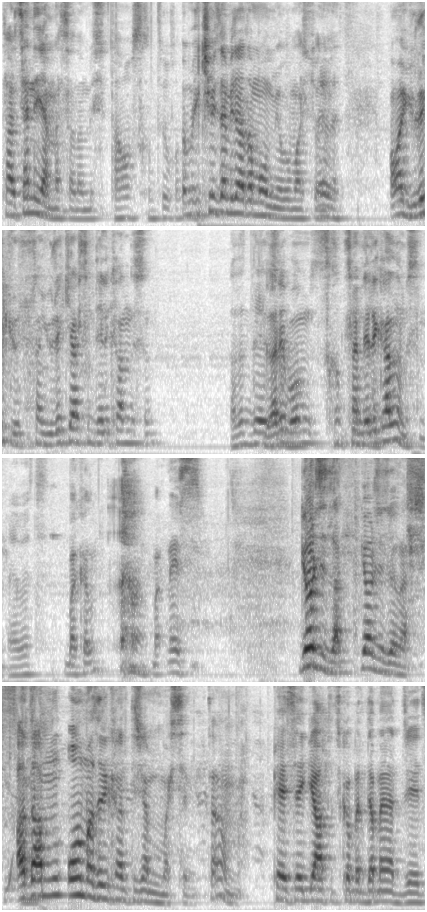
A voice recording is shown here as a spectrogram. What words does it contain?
Tabii sen de yenmezsin adam değilsin. Tamam sıkıntı yok. Ama ikimizden biri adam olmuyor bu maç sonu. Evet. Ama yürek yiyorsun. Sen yürek yersin delikanlısın. Zaten değil. Garip oğlum. Sıkıntı Sen yok. delikanlı mısın? Evet. Bakalım. Bak neyse. Göreceğiz lan. Göreceğiz Ömer. Adam olmadığını kanıtlayacağım bu maç senin. Tamam mı? PSG, Atletico Madrid.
